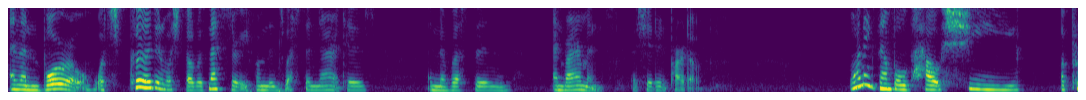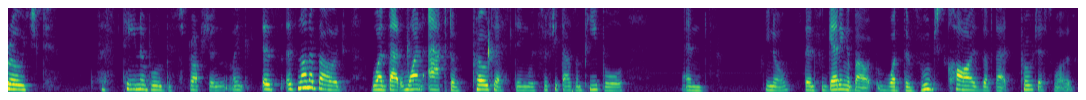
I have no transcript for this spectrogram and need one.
and then borrow what she could and what she thought was necessary from these Western narratives and the Western environments that she had been part of. One example of how she approached sustainable disruption, like, is, is not about what that one act of protesting with 50,000 people and you know, then forgetting about what the root cause of that protest was.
